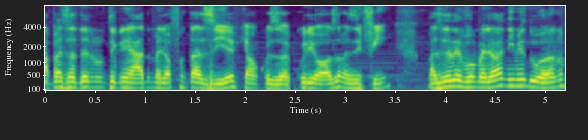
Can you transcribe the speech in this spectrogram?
Apesar dele não ter ganhado melhor fantasia, que é uma coisa curiosa, mas enfim. Mas ele levou o melhor anime do ano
